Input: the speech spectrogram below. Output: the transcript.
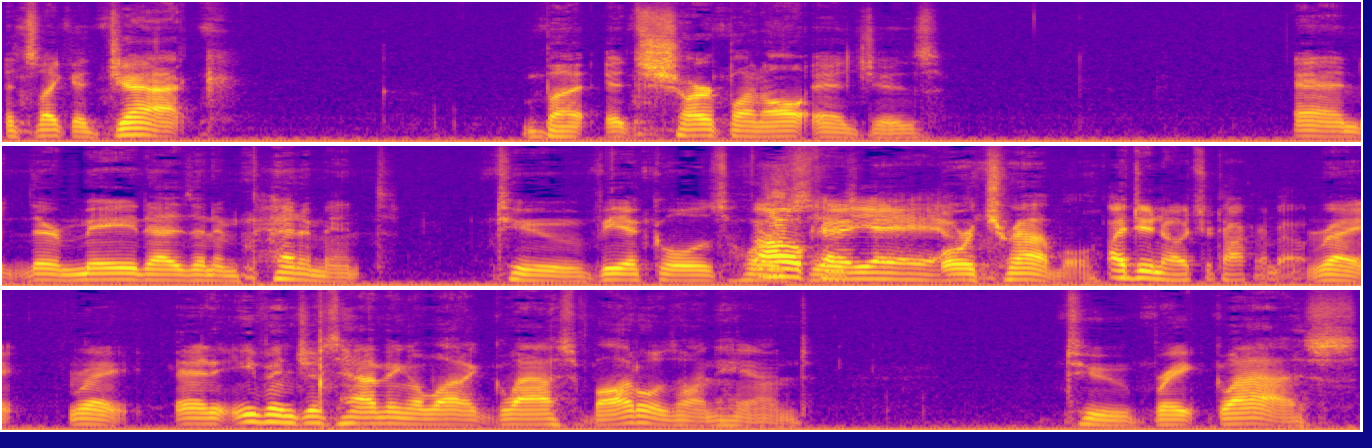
It's like a jack, but it's sharp on all edges, and they're made as an impediment to vehicles, Oh, horses, okay, yeah, yeah, yeah. or travel. I do know what you're talking about. Right, right. And even just having a lot of glass bottles on hand to break glass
